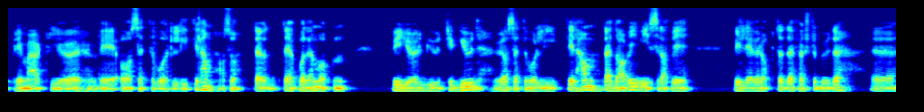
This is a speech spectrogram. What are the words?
primært gjør ved å sette vår lit til ham. Altså, det, er, på den måten vi gjør Gud til Gud, ved å sette vår lit til ham. Det er da vi viser at vi, vi lever opp til det første budet eh,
